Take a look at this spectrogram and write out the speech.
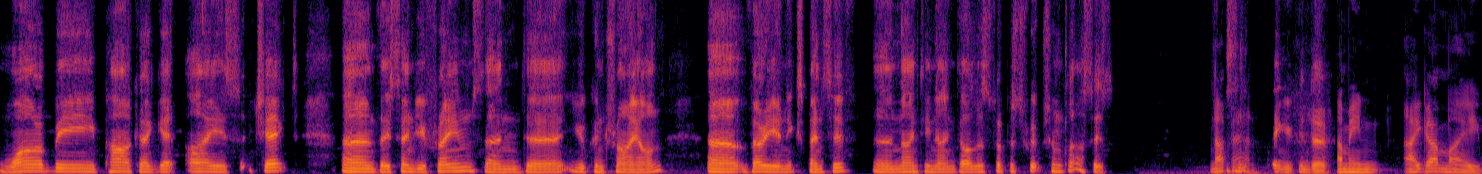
Warby Parker get eyes checked, and they send you frames, and uh, you can try on. Uh, very inexpensive, uh, ninety nine dollars for prescription glasses. Not That's bad. Thing you can do. I mean, I got my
